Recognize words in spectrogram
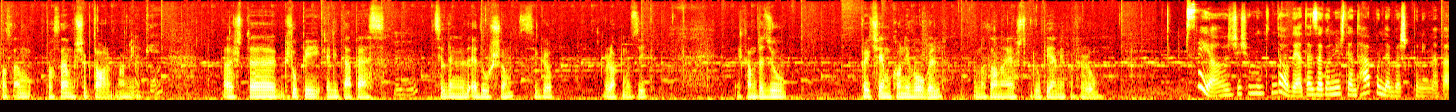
Po them, po them shqiptar, ma mirë. Okej. Okay. Është grupi Elita 5, mm -hmm. t'cilin e du shumë si grup rock muzik. E kam dëgju prej që jam kon i vogël, domethënë, ai është grupi jem i preferum. Pse jo, është gjë që mund të ndodhë, ata zakonisht janë të hapur ndaj bashkëpunimeve.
